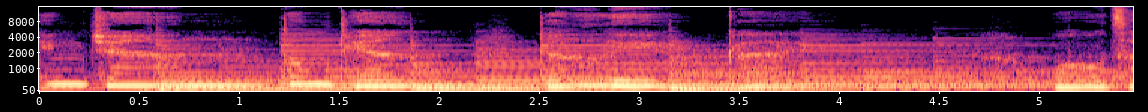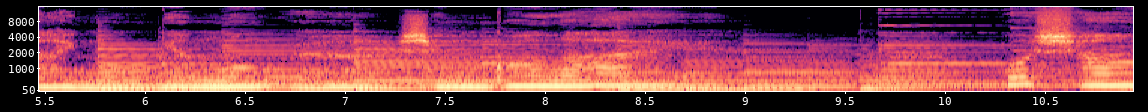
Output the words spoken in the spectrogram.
听见冬天的离开我在某年某月醒过来我想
